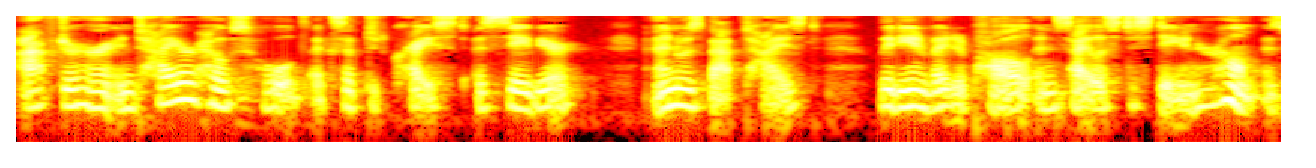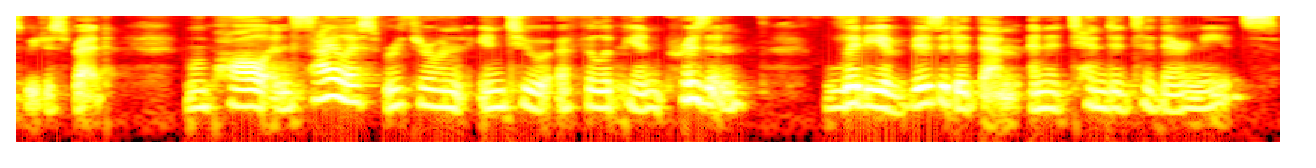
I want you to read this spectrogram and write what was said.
After her entire household accepted Christ as Savior and was baptized, Lydia invited Paul and Silas to stay in her home, as we just read. When Paul and Silas were thrown into a Philippian prison, Lydia visited them and attended to their needs.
